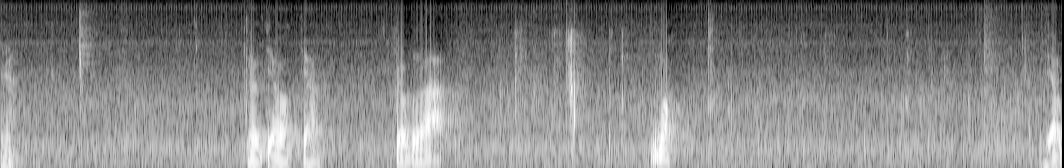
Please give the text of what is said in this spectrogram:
นี่ยเจียวเจียวเจียวเจียวเปล่าว้าเสียบ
